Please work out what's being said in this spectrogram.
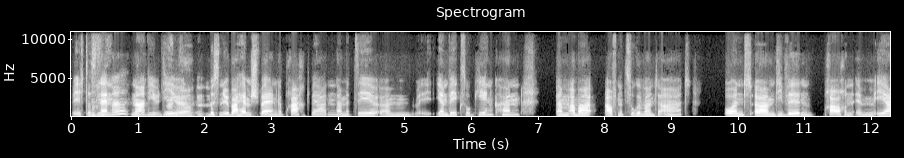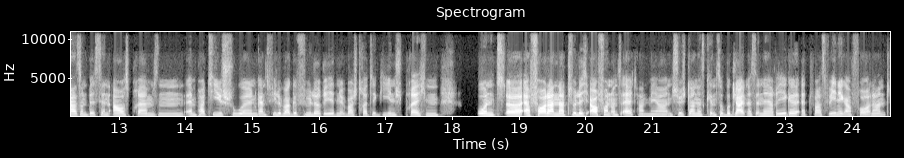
wie ich das nenne. Ne? Die, die Schön, ja. müssen über Hemmschwellen gebracht werden, damit sie ähm, ihren Weg so gehen können, ähm, aber auf eine zugewandte Art. Und ähm, die Wilden brauchen eben eher so ein bisschen Ausbremsen, Empathie schulen, ganz viel über Gefühle reden, über Strategien sprechen und äh, erfordern natürlich auch von uns Eltern mehr. Ein schüchternes Kind zu begleiten ist in der Regel etwas weniger fordernd,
